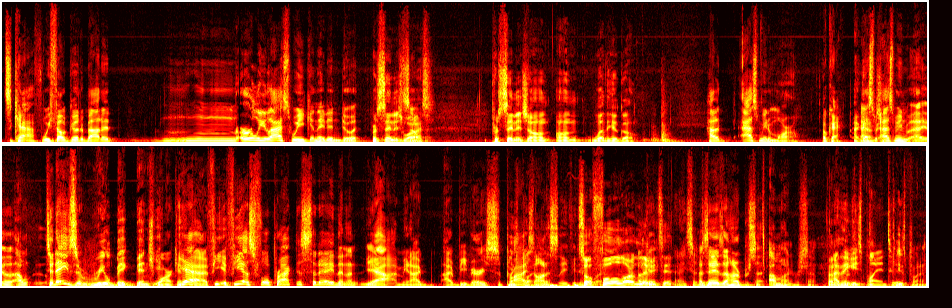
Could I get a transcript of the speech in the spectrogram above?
It's a calf. We felt good about it mm, early last week, and they didn't do it. Percentage So- wise, percentage on on whether he'll go. How? Ask me tomorrow. Okay, I got ask, you. ask me. I, I, Today's a real big benchmark. in yeah, if he if he has full practice today, then yeah, I mean, I I'd be very surprised honestly if he didn't So play. full or Okay. limited? I think so. Isaiah's 100. percent I'm 100. percent I think he's playing too. He's playing.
